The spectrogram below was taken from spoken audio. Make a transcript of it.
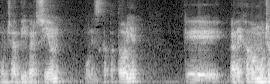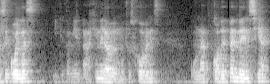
mucha diversión, una escapatoria que ha dejado muchas secuelas y que también ha generado en muchos jóvenes una codependencia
